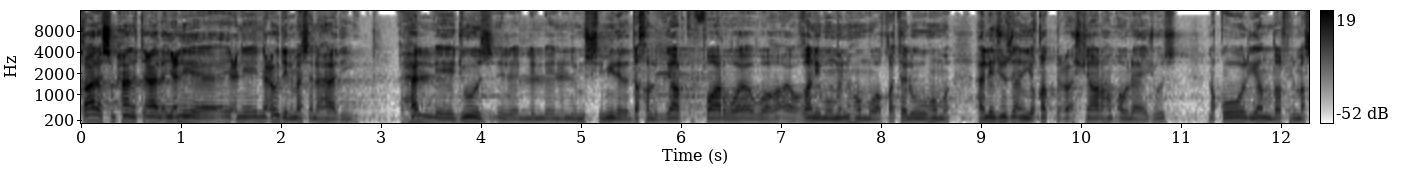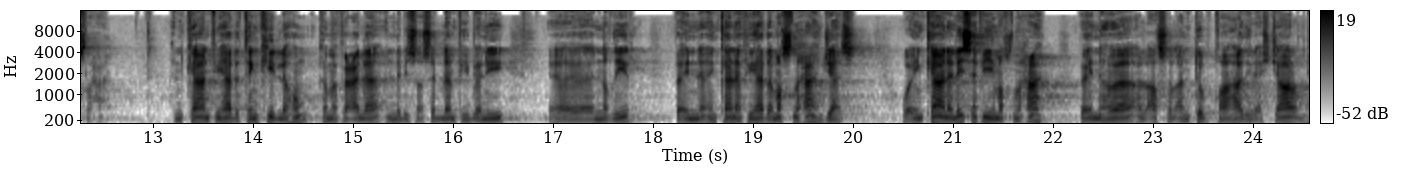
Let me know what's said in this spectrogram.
قال سبحانه وتعالى يعني يعني نعود المسألة هذه. هل يجوز للمسلمين إذا دخلوا ديار كفار وغنموا منهم وقتلوهم هل يجوز أن يقطعوا أشجارهم أو لا يجوز؟ نقول ينظر في المصلحة. إن كان في هذا تنكيل لهم كما فعل النبي صلى الله عليه وسلم في بني آه، النظير فإن إن كان في هذا مصلحة جاز. وإن كان ليس فيه مصلحة فإنه الأصل أن تبقى هذه الأشجار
